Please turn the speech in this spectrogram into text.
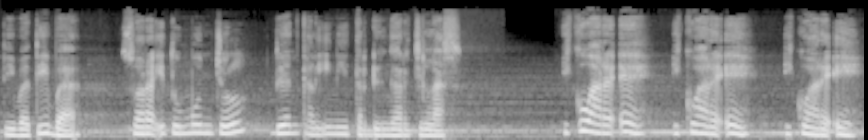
Tiba-tiba suara itu muncul dan kali ini terdengar jelas. Iku are eh, iku are eh, iku are eh.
